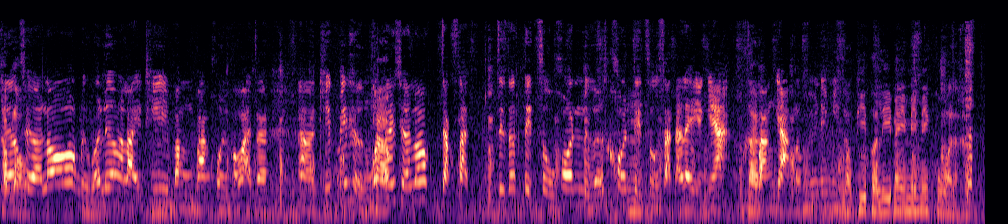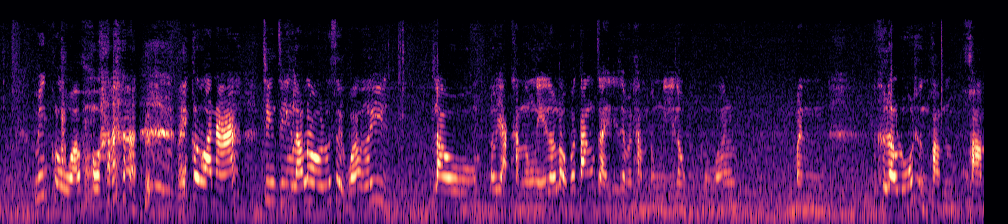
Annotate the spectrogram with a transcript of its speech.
ครับเรื่เราองเชื้อโรคหรือว่าเรื่องอะไรที่บางบางคนเขาอาจจะอ่าคิดไม่ถึงว่าครับเอ้ยเชื้อโรคจากสัตว์จะติดสู่คนหรือคนอืมติดสู่สัตว์อะไรอย่างเงี้ยคืครัอบบางอย่างเราไม่ได้มีแล้วพี่เพอร์รี่ไม่ไม่ไม่กลัวเหรอครับไม่กลัวเพราะว่าไม่กลัวนะ จริง ๆ แล้วเรารู้สึกว่าเอ้ยเราเราอยากทำตรงนี้ แล้วเราก็ตั้งใจที่จะมาทำตรงนี้เราเราว่ามันคือเรารู้ถึงความความ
